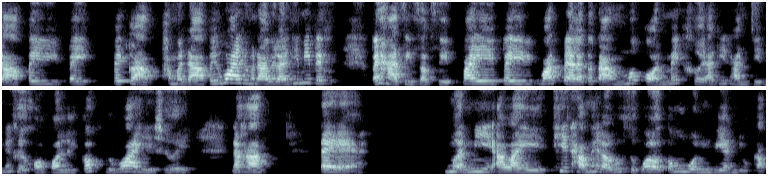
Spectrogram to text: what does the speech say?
กราบไปไปไปกราบธรรมดาไปไหว้ธรรมดาเวลาที่มี่ไปไปหาสิ่งศักดิ์สิทธิ์ไปไปวัดไปอะไรก็ตาม เมื่อก่อนไม่เคยอธิษฐานจิตไม่เคยขอพรเลยก็คือไหว้เฉยๆนะคะ แต่เหมือนมีอะไรที่ทำให้เรารู้สึกว่าเราต้องวนเวียนอยู่กับ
